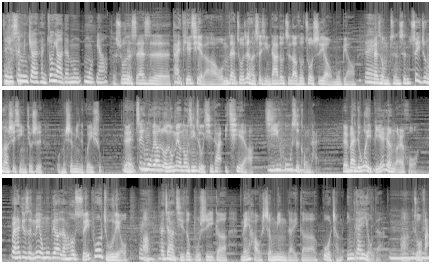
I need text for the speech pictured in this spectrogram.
这是生命教育很重要的目目标。这说的实在是太贴切了啊！我们在做任何事情，大家都知道说做事要有目标，对。但是我们人生最重要的事情就是我们生命的归属。对这个目标，如果都没有弄清楚，其他一切啊，几乎是空谈。对，不然就为别人而活，不然就是没有目标，然后随波逐流啊。那这样其实都不是一个美好生命的一个过程应该有的啊做法。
